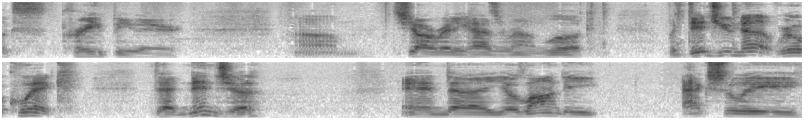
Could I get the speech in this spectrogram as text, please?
Looks creepy there. Um, she already has her own look. But did you know, real quick, that Ninja and uh, Yolandi actually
